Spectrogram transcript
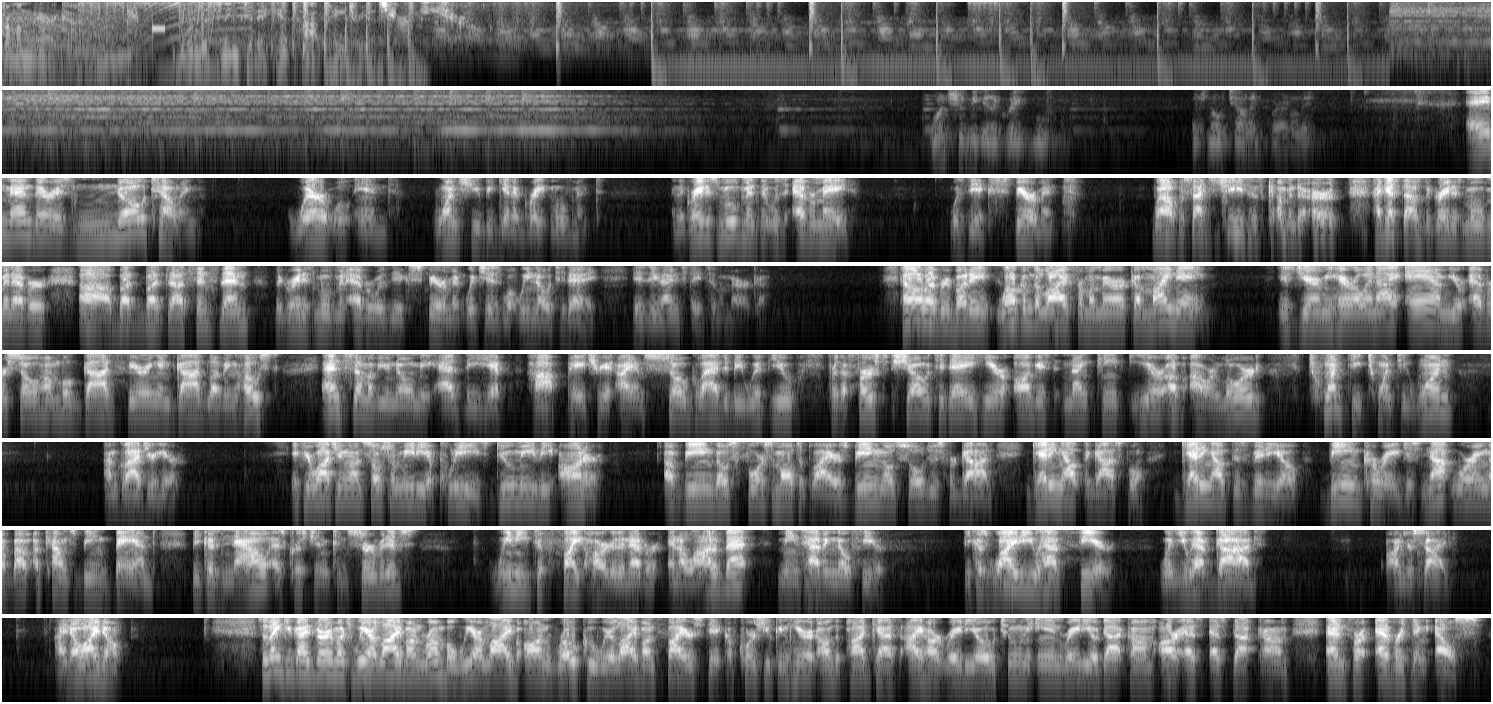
from America. You're listening to the Hip Hop Patriot, Jeremy Herrell. Once you begin a great movement, there's no telling where it'll end. Amen. There is no telling where it will end once you begin a great movement. And the greatest movement that was ever made was the experiment. Well, besides Jesus coming to Earth, I guess that was the greatest movement ever. Uh, but but uh, since then, the greatest movement ever was the experiment, which is what we know today is the United States of America. Hello, everybody. Welcome to Live from America. My name is Jeremy Herrell, and I am your ever so humble, God fearing, and God loving host. And some of you know me as the Hip Hop Patriot. I am so glad to be with you for the first show today, here, August 19th, year of our Lord 2021. I'm glad you're here. If you're watching on social media, please do me the honor of being those force multipliers, being those soldiers for God, getting out the gospel, getting out this video, being courageous, not worrying about accounts being banned, because now, as Christian conservatives, we need to fight harder than ever. And a lot of that means having no fear. Because why do you have fear when you have God on your side? I know I don't. So thank you guys very much. We are live on Rumble. We are live on Roku. We are live on Firestick. Of course, you can hear it on the podcast, iHeartRadio, TuneIn, Radio.com, RSS.com, and for everything else,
